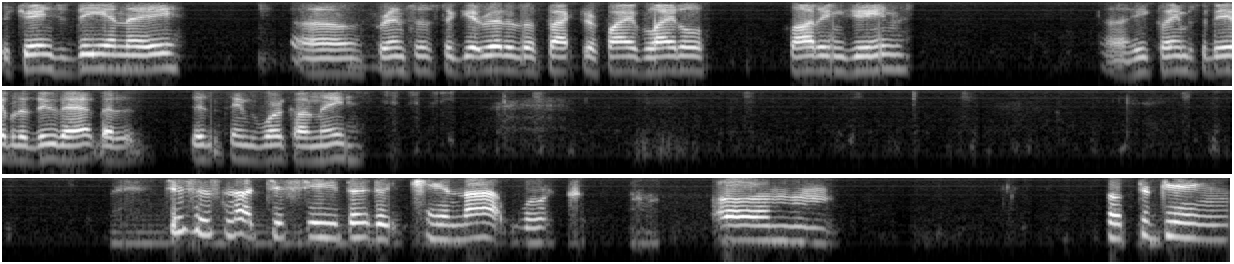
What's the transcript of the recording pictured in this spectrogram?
to change DNA, uh, for instance, to get rid of the factor five Leiden clotting gene. Uh, he claims to be able to do that, but it didn't seem to work on me. This is not to say that it cannot work. Um, Dr. Ging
